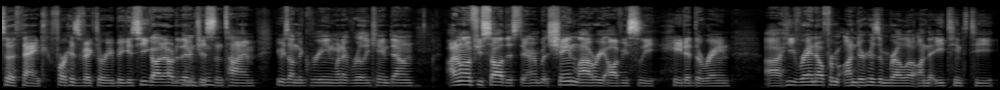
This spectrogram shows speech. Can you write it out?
to thank for his victory because he got out of there just in time. He was on the green when it really came down. I don't know if you saw this, Darren, but Shane Lowry obviously hated the rain. Uh, he ran out from under his umbrella on the 18th tee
